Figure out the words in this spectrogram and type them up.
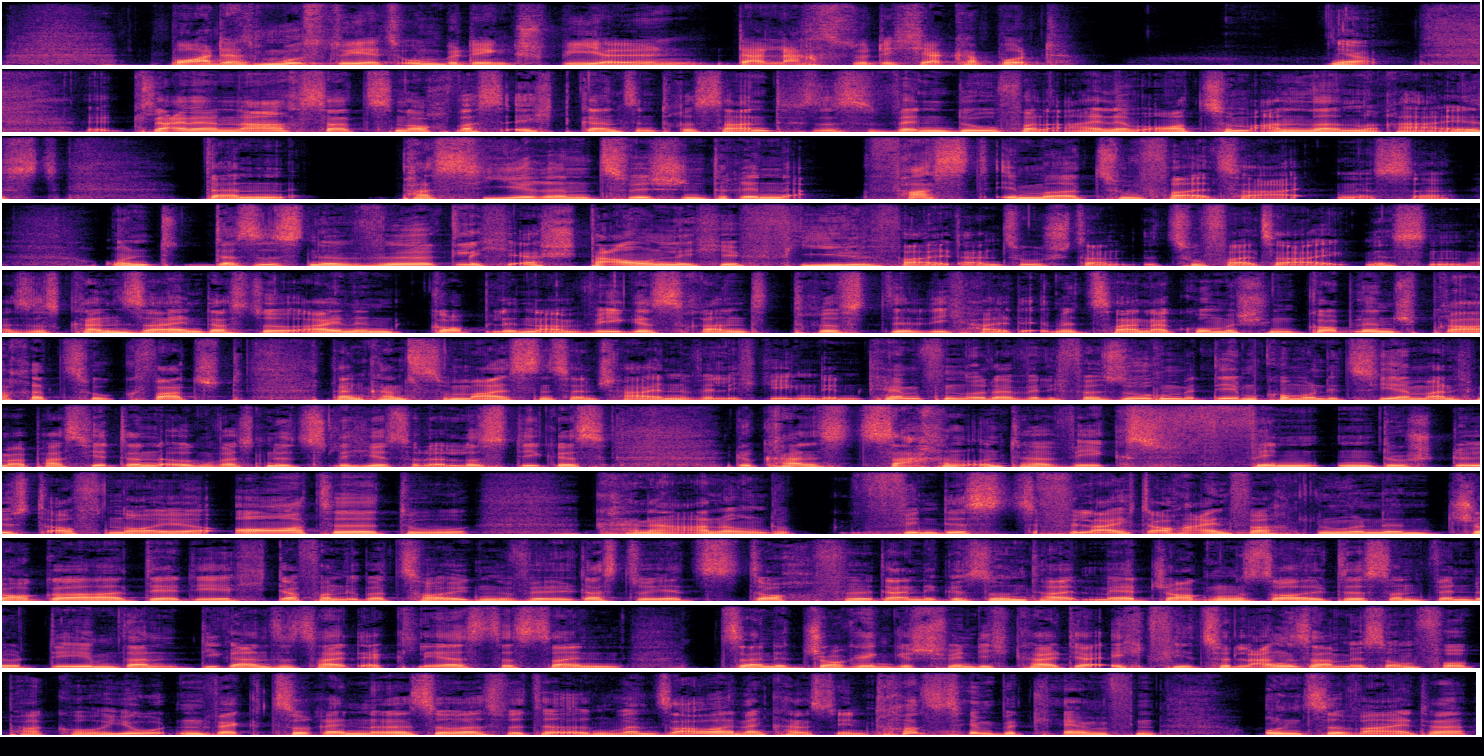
boah, das musst du jetzt unbedingt spielen, da lachst du dich ja kaputt. Ja, kleiner Nachsatz noch, was echt ganz interessant ist, ist, wenn du von einem Ort zum anderen reist, dann passieren zwischendrin fast immer Zufallsereignisse. Und das ist eine wirklich erstaunliche Vielfalt an Zustand, Zufallsereignissen. Also es kann sein, dass du einen Goblin am Wegesrand triffst, der dich halt mit seiner komischen Goblinsprache zuquatscht. Dann kannst du meistens entscheiden, will ich gegen den kämpfen oder will ich versuchen, mit dem kommunizieren. Manchmal passiert dann irgendwas Nützliches oder Lustiges. Du kannst Sachen unterwegs finden, du stößt auf neue Orte, du, keine Ahnung, du findest vielleicht auch einfach nur einen Jogger, der dich davon überzeugen will, dass du jetzt doch für deine Gesundheit mehr joggen solltest und wenn du dem dann die ganze Zeit erklärst, dass sein, seine Jogginggeschwindigkeit ja echt viel zu langsam ist, um vor ein paar Kojoten wegzurennen oder sowas, wird er irgendwann sauer, dann kannst du ihn trotzdem bekämpfen und so weiter.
